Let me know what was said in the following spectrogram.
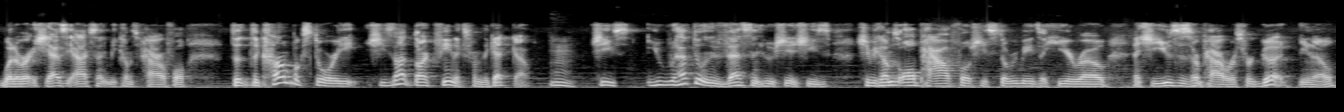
whatever she has the accent and becomes powerful. The the comic book story, she's not Dark Phoenix from the get go. She's you have to invest in who she is. She's she becomes all powerful. She still remains a hero and she uses her powers for good. You know.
